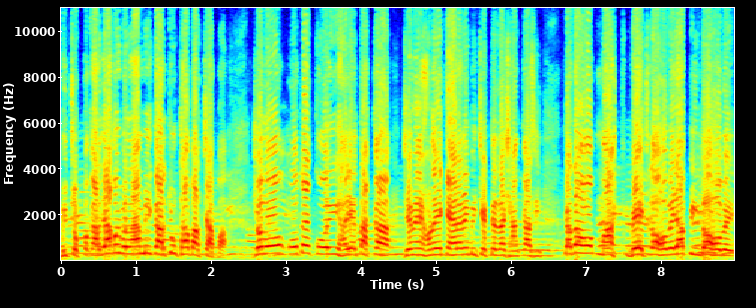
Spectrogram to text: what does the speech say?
ਵੀ ਚੁੱਪ ਕਰ ਜਾ, ਕੋਈ ਬਦਨਾਮੀ ਕਰ, ਝੂਠਾ ਪਰਚਾ ਪਾ। ਜਦੋਂ ਉਹ ਤੇ ਕੋਈ ਹਜੇ ਤੱਕ ਜਿਵੇਂ ਹੁਣ ਇਹ ਕਹਿ ਰਹੇ ਨੇ ਵੀ ਚਿੱਟੇ ਦਾ ਸ਼ੰਕਾ ਸੀ, ਜਾਂ ਉਹ ਮਾਸਟ ਵੇਚਦਾ ਹੋਵੇ ਜਾਂ ਪੀਂਦਾ ਹੋਵੇ,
